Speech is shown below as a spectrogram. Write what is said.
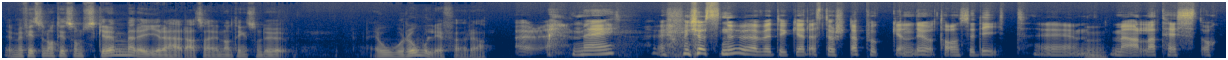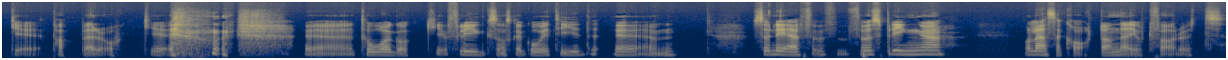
Men finns det någonting som skrämmer dig i det här? Alltså, är det någonting som du är orolig för? Att... Eh, nej, just nu över tycker jag det största pucken är att ta sig dit eh, mm. med alla test och papper och tåg och flyg som ska gå i tid. Så det är för, för, att springa och läsa kartan, det har jag gjort förut.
